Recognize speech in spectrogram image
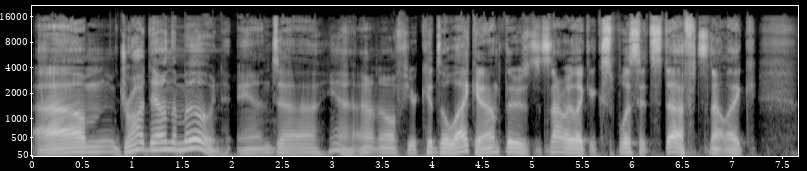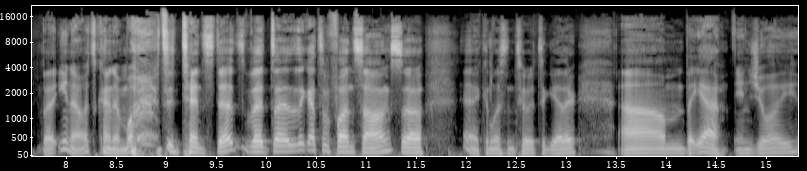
um, "Draw Down the Moon." And uh, yeah, I don't know if your kids will like it. I don't. There's, it's not really like explicit stuff. It's not like, but you know, it's kind of more. It's intense stuff, but uh, they got some fun songs, so yeah, I can listen to it together. Um, but yeah, enjoy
